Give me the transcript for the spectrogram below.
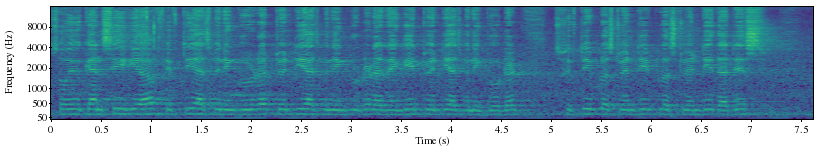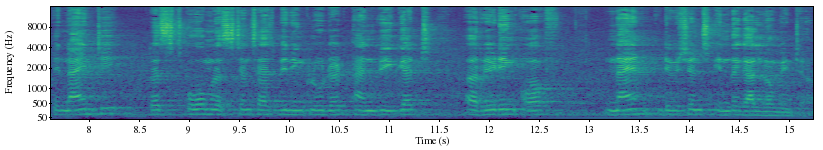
So you can see here 50 has been included, 20 has been included and again 20 has been included. So 50 plus 20 plus 20 that is 90 rest ohm resistance has been included and we get a reading of 9 divisions in the galvanometer.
